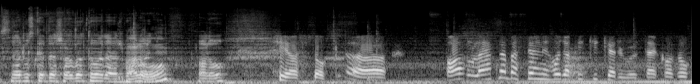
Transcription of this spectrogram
Szervusz, kedves hallgató, adásban Haló? vagy? Haló? Sziasztok! Uh, arról lehetne beszélni, hogy akik kikerültek, azok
